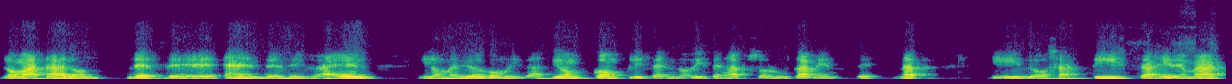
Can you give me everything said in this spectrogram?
lo mataron desde, desde Israel y los medios de comunicación cómplices no dicen absolutamente nada. Y los artistas y demás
